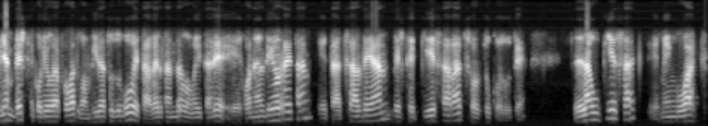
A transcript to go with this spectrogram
Baina beste koreografo bat gonbidatu dugu eta bertan dago baita ere egonaldi horretan eta txaldean beste pieza bat sortuko dute. Lau piezak, hemengoak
